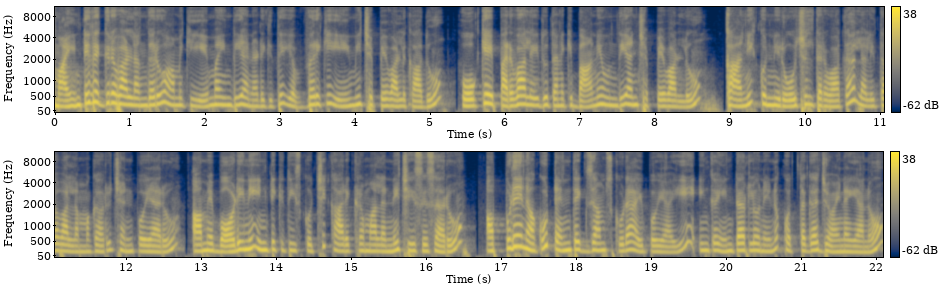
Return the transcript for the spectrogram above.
మా ఇంటి దగ్గర వాళ్ళందరూ ఆమెకి ఏమైంది అని అడిగితే ఎవ్వరికి ఏమీ చెప్పేవాళ్ళు కాదు. ఓకే పర్వాలేదు తనకి బానే ఉంది అని చెప్పేవాళ్ళు. కానీ కొన్ని రోజుల తర్వాత లలిత వాళ్ళ అమ్మగారు చనిపోయారు. ఆమె బాడీని ఇంటికి తీసుకొచ్చి కార్యక్రమాలన్నీ చేసేశారు. అప్పుడే నాకు టెన్త్ ఎగ్జామ్స్ కూడా అయిపోయాయి. ఇంకా ఇంటర్లో నేను కొత్తగా జాయిన్ అయ్యాను.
